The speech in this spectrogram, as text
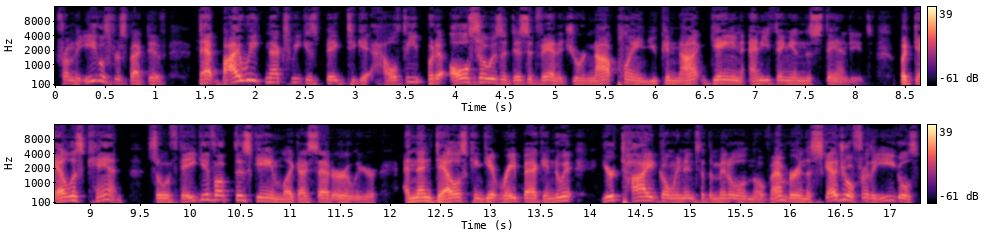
from the Eagles' perspective, that bye week next week is big to get healthy, but it also is a disadvantage. You're not playing. You cannot gain anything in the standings, but Dallas can. So if they give up this game, like I said earlier, and then Dallas can get right back into it, you're tied going into the middle of November. And the schedule for the Eagles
